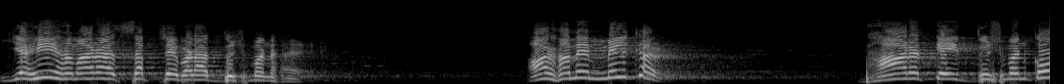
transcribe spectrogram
यही हमारा सबसे बड़ा दुश्मन है। और हमें मिलकर भारत के इस दुश्मन को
